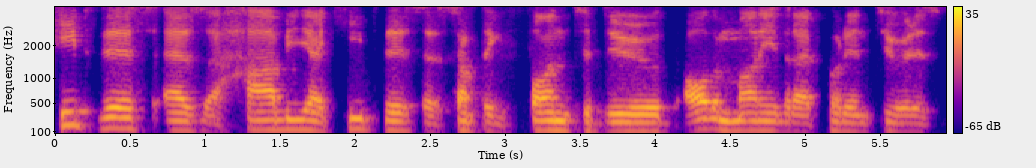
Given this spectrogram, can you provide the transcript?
keep this as a hobby. I keep this as something fun to do. All the money that I put into it is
